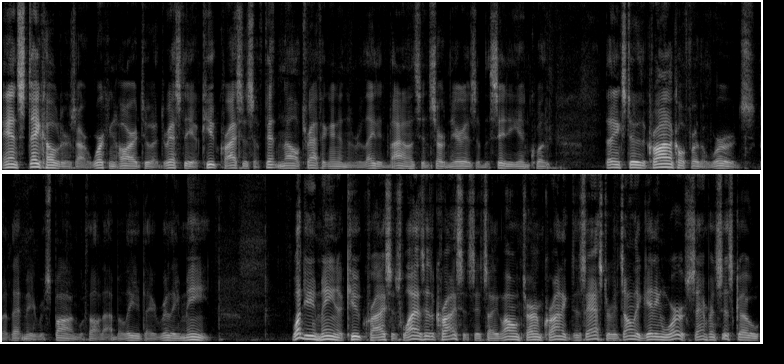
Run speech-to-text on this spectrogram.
and stakeholders, are working hard to address the acute crisis of fentanyl trafficking and the related violence in certain areas of the city. End quote. Thanks to the Chronicle for the words, but let me respond with what I believe they really mean. What do you mean acute crisis? Why is it a crisis? It's a long term chronic disaster. It's only getting worse. San Francisco,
